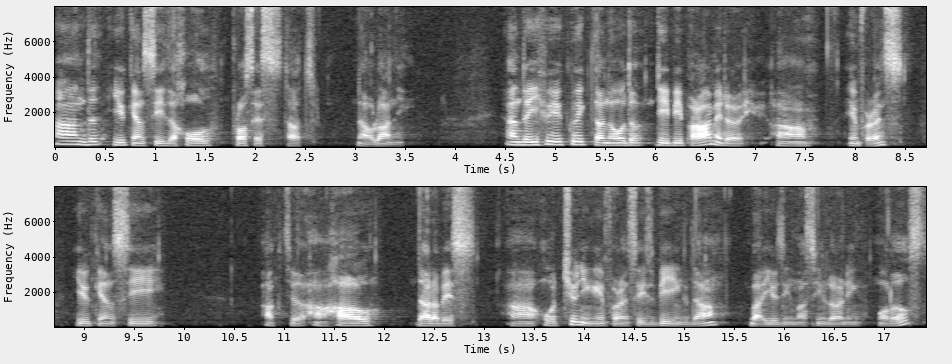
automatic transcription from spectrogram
And you can see the whole process starts now running. And if you click the node DB parameter uh, inference, you can see uh, how database uh, or tuning inference is being done by using machine learning models.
